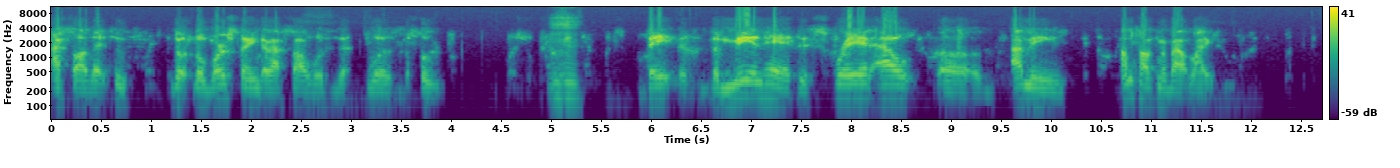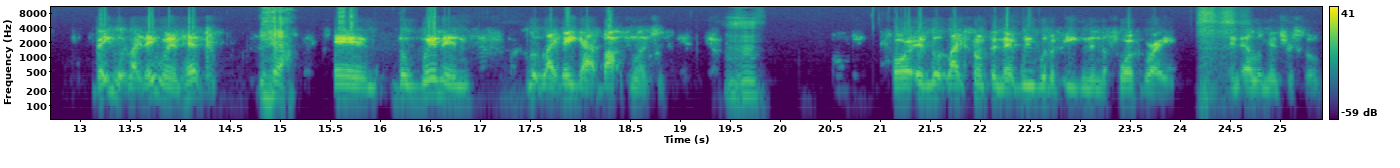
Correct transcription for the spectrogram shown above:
I saw that too. The the worst thing that I saw was that was the food. hmm They the men had this spread out. Uh, I mean, I'm talking about like they look like they were in heaven, Yeah. and the women looked like they got box lunches, hmm or it looked like something that we would have eaten in the fourth grade in elementary school.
